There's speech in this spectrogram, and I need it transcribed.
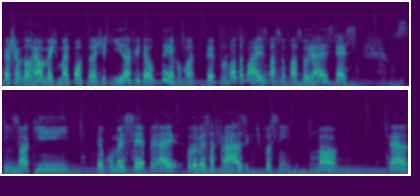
eu achava, não, realmente o mais importante aqui da vida é o tempo, mano. O tempo não volta mais. Passou, passou, já era, esquece. Sim. Só que eu comecei a. Quando eu vi essa frase, tipo assim, ó. É,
